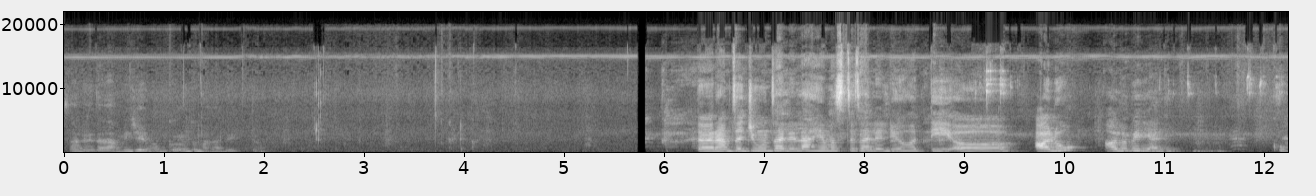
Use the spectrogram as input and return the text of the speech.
चालेल दादा आम्ही जेवण करून तुम्हाला भेटतो तर आमचं जेवण झालेलं आहे मस्त झालेली होती आलू. आलू बिर्याणी. खूप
